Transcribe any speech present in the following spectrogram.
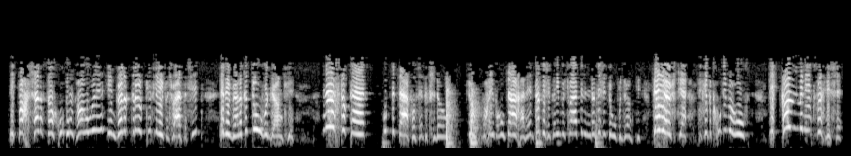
Ik mag zelf wel goed onthouden in welk kruikje het levenswater zit en in welke toverdrankje. Naast elkaar, op de tafel zet ik ze dan. Zo, nog even goed nagaan, hè. Dat is het levenswater en dat is het toverdrankje. Ja, juist, ja. Ik heb het goed in mijn hoofd. Ik kan me niet vergissen.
